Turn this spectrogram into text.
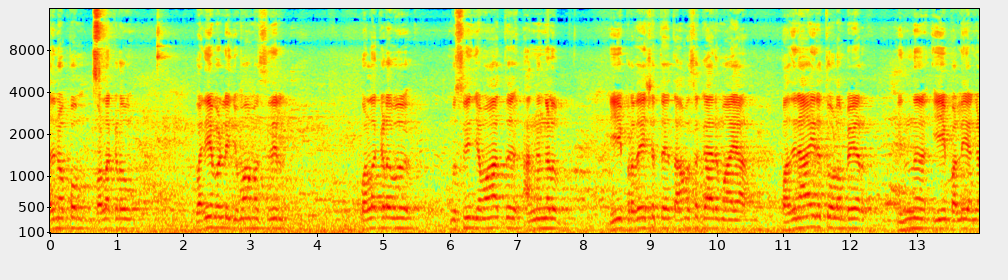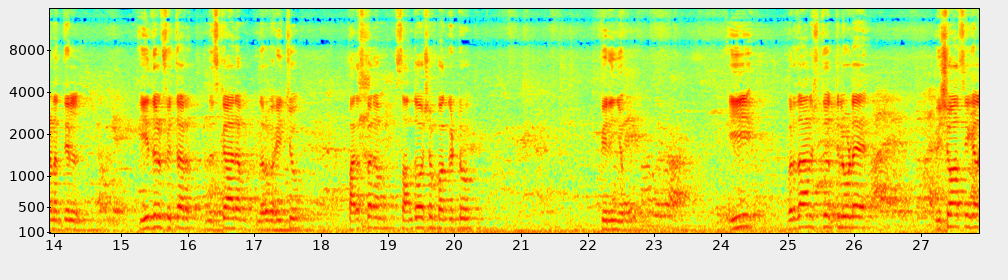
അതിനൊപ്പം വള്ളക്കടവും വലിയ പള്ളി ജുമാ മസ്ജിദിൽ വള്ളക്കടവ് മുസ്ലിം ജമാഅത്ത് അംഗങ്ങളും ഈ പ്രദേശത്തെ താമസക്കാരുമായ പതിനായിരത്തോളം പേർ ഇന്ന് ഈ പള്ളി അങ്കണത്തിൽ ഈദുൽ ഫിത്തർ നിസ്കാരം നിർവഹിച്ചു. പരസ്പരം സന്തോഷം പങ്കിട്ടു പിരിഞ്ഞു. ഈ വ്രതാനുഷ്ഠിതത്തിലൂടെ വിശ്വാസികൾ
